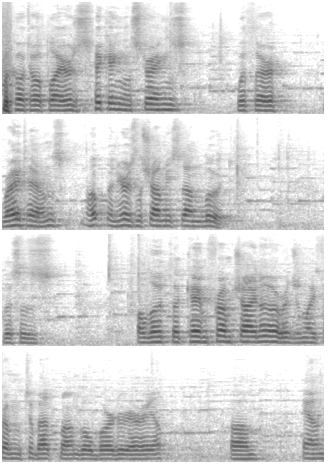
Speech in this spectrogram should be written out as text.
The koto players picking the strings with their right hands. Oh, and here's the shamisen lute. This is a lute that came from China, originally from Tibet-Mongol border area. Um, and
